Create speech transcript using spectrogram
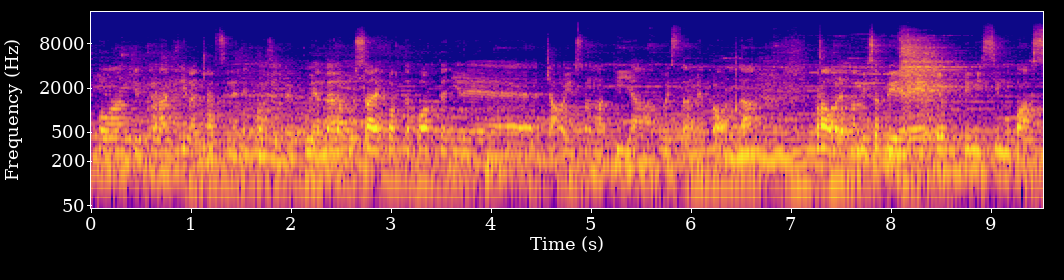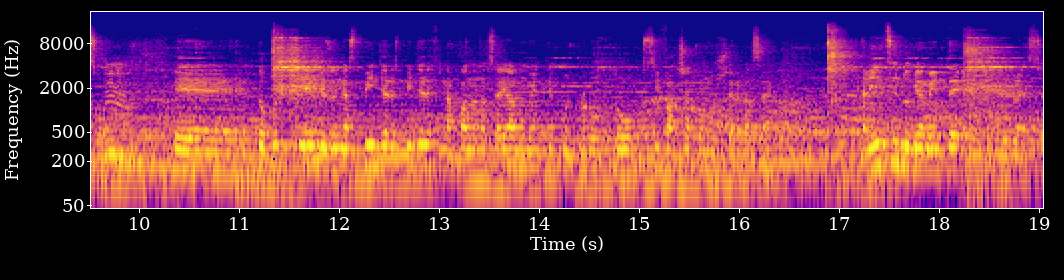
un po' anche il coraggio di lanciarsi nelle cose, per cui andare a bussare porta a porta e dire ciao io sono Mattia, questa è la mia corda, provale, fammi sapere, è un primissimo passo. E dopodiché bisogna spingere, spingere fino a quando non si arriva al momento in cui il prodotto si faccia conoscere da sé. All'inizio indubbiamente è molto complesso,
